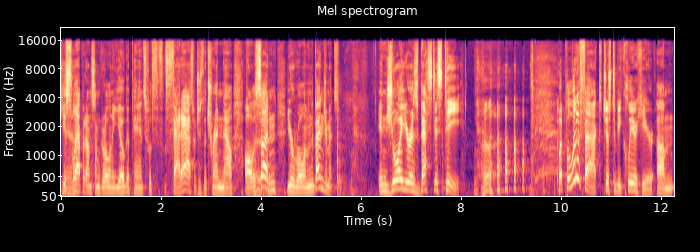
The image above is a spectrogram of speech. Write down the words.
You slap it on some girl in a yoga pants with f- fat ass, which is the trend now. All of a sudden, you're rolling in the Benjamins. Enjoy your asbestos tea. But PolitiFact, just to be clear here, um,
